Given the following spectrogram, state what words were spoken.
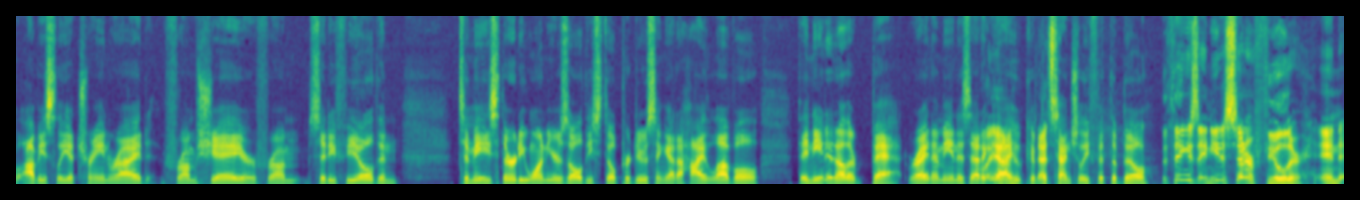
obviously a train ride from Shea or from Citi Field, and to me, he's 31 years old. He's still producing at a high level. They need another bat, right? I mean, is that a Oh, guy yeah. who could That's- potentially fit the bill? The thing is, they need a center fielder, and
